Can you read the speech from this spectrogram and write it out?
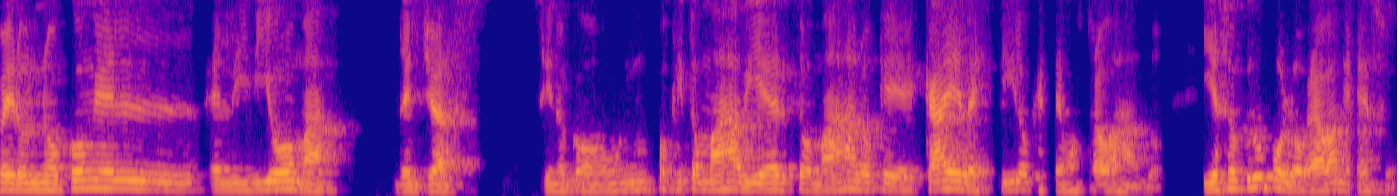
pero no con el, el idioma del jazz, sino con un poquito más abierto, más a lo que cae el estilo que estemos trabajando. Y esos grupos lograban eso,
